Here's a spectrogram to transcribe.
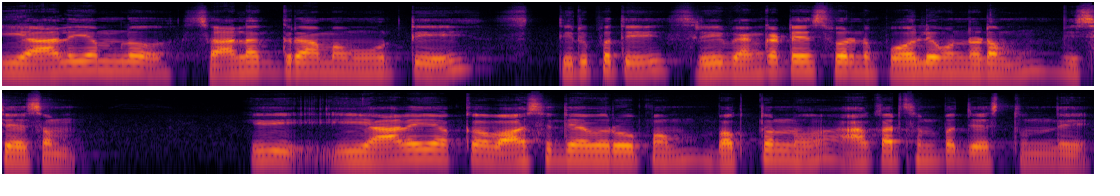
ఈ ఆలయంలో శాలగ్రామ మూర్తి తిరుపతి శ్రీ వెంకటేశ్వరుని పోలి ఉండడం విశేషం. ఇది ఈ ఆలయ యొక్క వాసుదేవ రూపం భక్తులను ఆకర్షింపజేస్తుంది.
